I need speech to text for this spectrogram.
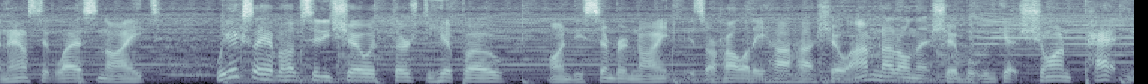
announced it last night. We actually have a Hub City show with Thirsty Hippo on December 9th. It's our holiday haha show. I'm not on that show, but we've got Sean Patton,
